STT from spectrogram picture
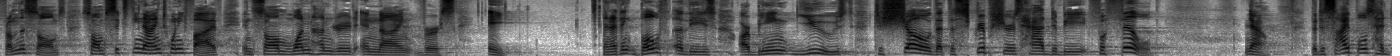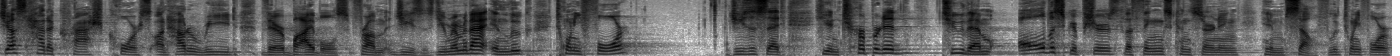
from the Psalms Psalm 69 25 and Psalm 109, verse 8. And I think both of these are being used to show that the scriptures had to be fulfilled. Now, the disciples had just had a crash course on how to read their Bibles from Jesus. Do you remember that in Luke 24? Jesus said he interpreted to them all the scriptures, the things concerning himself. Luke 24,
